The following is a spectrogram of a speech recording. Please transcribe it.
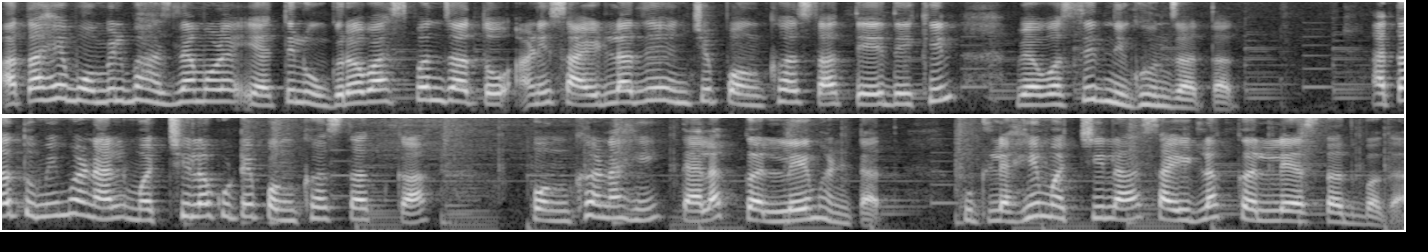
आता हे बोंबील भाजल्यामुळे यातील उग्रवास पण जातो आणि साईडला जे यांचे पंख असतात ते देखील व्यवस्थित निघून जातात. आता तुम्ही म्हणाल मच्छीला कुठे पंख असतात का? पंख नाही त्याला कल्ले म्हणतात. कुठल्याही मच्छीला साईडला कल्ले असतात बघा.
